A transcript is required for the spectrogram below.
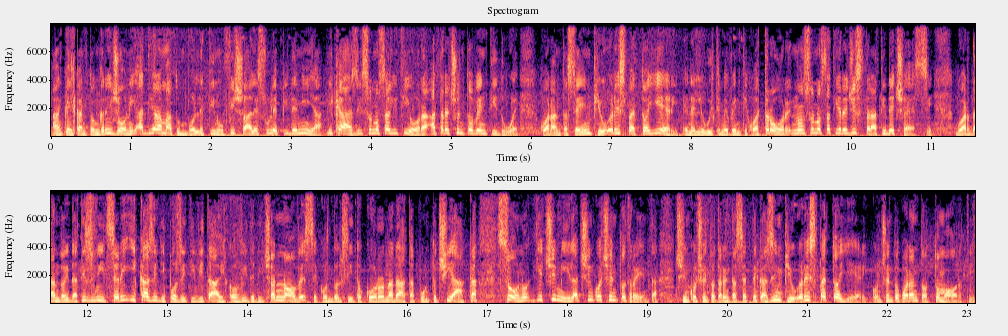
Anche il Canton Grigioni ha diramato un bollettino ufficiale sull'epidemia. I casi sono saliti ora a 322, 46 in più rispetto a a ieri e nelle ultime 24 ore non sono stati registrati decessi. Guardando ai dati svizzeri, i casi di positività al Covid-19, secondo il sito coronadata.ch, sono 10.530, 537 casi in più rispetto a ieri, con 148 morti.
